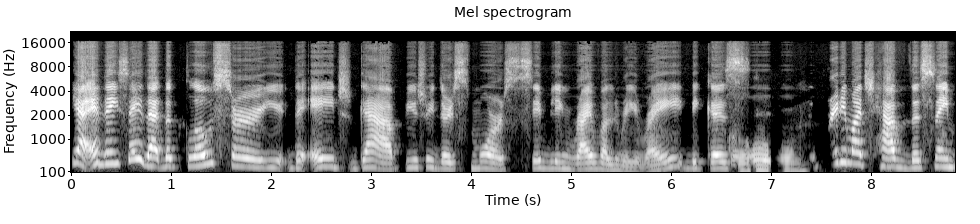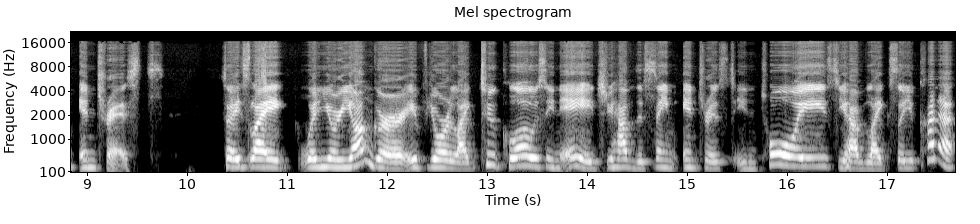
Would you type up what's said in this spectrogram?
Yeah, and they say that the closer you, the age gap, usually there's more sibling rivalry, right? Because Oh, you pretty much have the same interests. So it's like when you're younger, if you're like too close in age, you have the same interest in toys. You have like, so you kind of,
